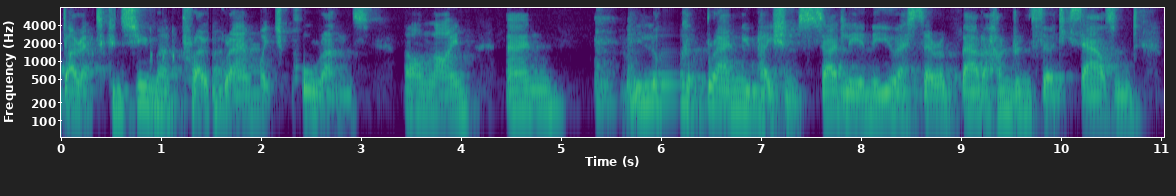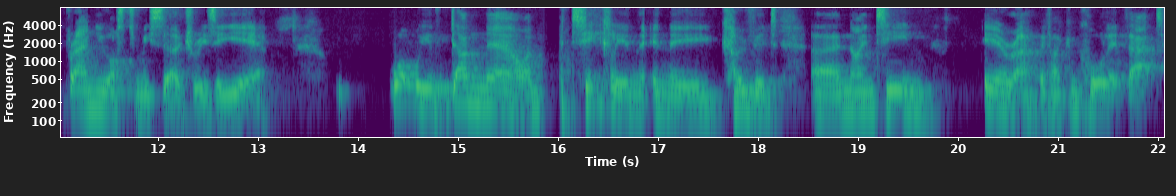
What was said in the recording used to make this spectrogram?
direct to consumer program which Paul runs online. And we look at brand new patients. Sadly, in the US, there are about 130,000 brand new ostomy surgeries a year. What we have done now, and particularly in the, in the COVID uh, 19 era, if I can call it that,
